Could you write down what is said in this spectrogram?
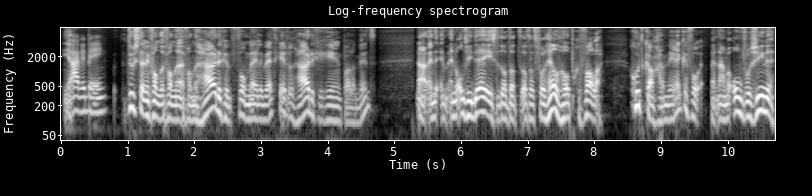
ja. AWB. Toestemming van de, van, de, van de huidige formele wetgever, het huidige regering en parlement. Nou, en, en, ons idee is dat dat, dat dat voor een heel hoop gevallen goed kan gaan werken. Voor met name onvoorziene,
